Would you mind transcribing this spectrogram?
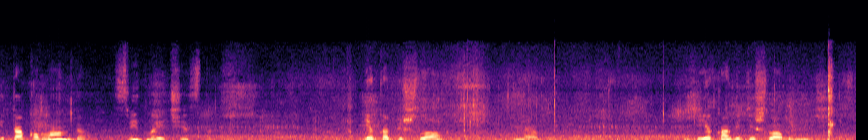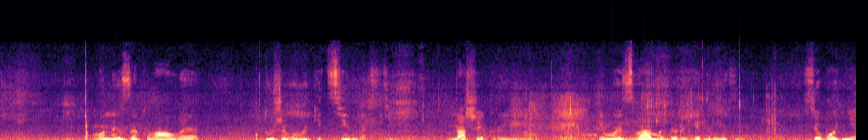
І та команда світла і чиста, яка пішла в небо і яка відійшла у вічність. Вони заклали дуже великі цінності в нашій країні. І ми з вами, дорогі друзі, сьогодні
